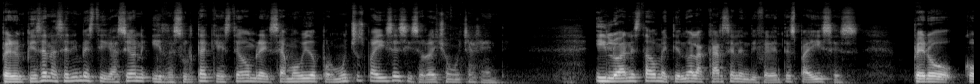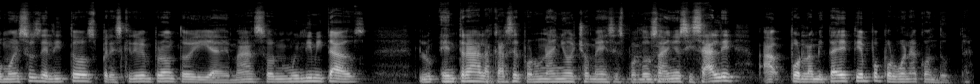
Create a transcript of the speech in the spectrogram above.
Pero empiezan a hacer investigación y resulta que este hombre se ha movido por muchos países y se lo ha hecho mucha gente. Y lo han estado metiendo a la cárcel en diferentes países pero como esos delitos prescriben pronto y además son muy limitados, entra a la cárcel por un año, ocho meses, por dos años y sale por la mitad de tiempo por buena conducta.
